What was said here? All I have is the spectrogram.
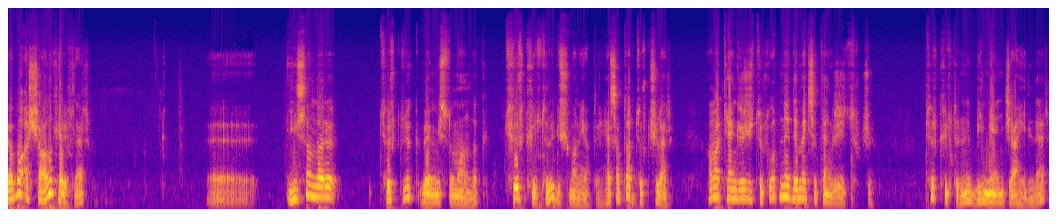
ve bu aşağılık herifler e, insanları Türklük ve Müslümanlık, Türk kültürü düşmanı yaptı. Hesapta Türkçüler. Ama Tengrici Türk, o ne demekse Tengrici Türkçü. Türk kültürünü bilmeyen cahiller,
